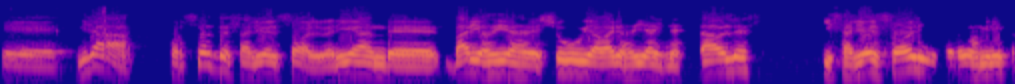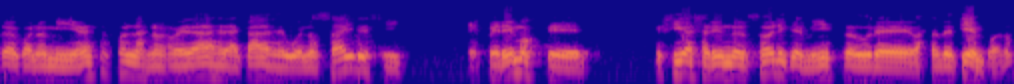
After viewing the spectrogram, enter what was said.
Eh, mira, por suerte salió el sol. Venían de varios días de lluvia, varios días inestables, y salió el sol y tenemos ministro de Economía. Esas son las novedades de acá desde Buenos Aires y esperemos que, que siga saliendo el sol y que el ministro dure bastante tiempo, ¿no?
